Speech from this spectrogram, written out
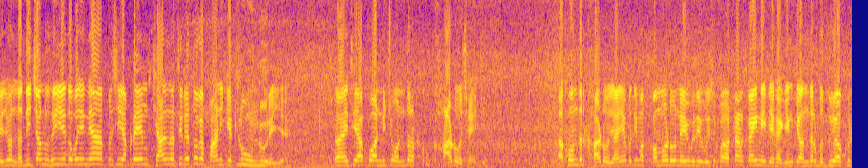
કે જો નદી ચાલુ થઈ જાય તો પછી ત્યાં પછી આપણે એમ ખ્યાલ નથી રહેતો કે પાણી કેટલું ઊંડું રહી છે તો અહીંથી આખું આ નીચું અંદર આખું ખાડો છે અહીંથી. આખો અંદર ખાડો છે. અહીંયા બધીમાં કમળો ને એવી બધી હોય છે, પણ અટાણ કંઈ નહીં દેખાય, કેમ કે અંદર બધું આખું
